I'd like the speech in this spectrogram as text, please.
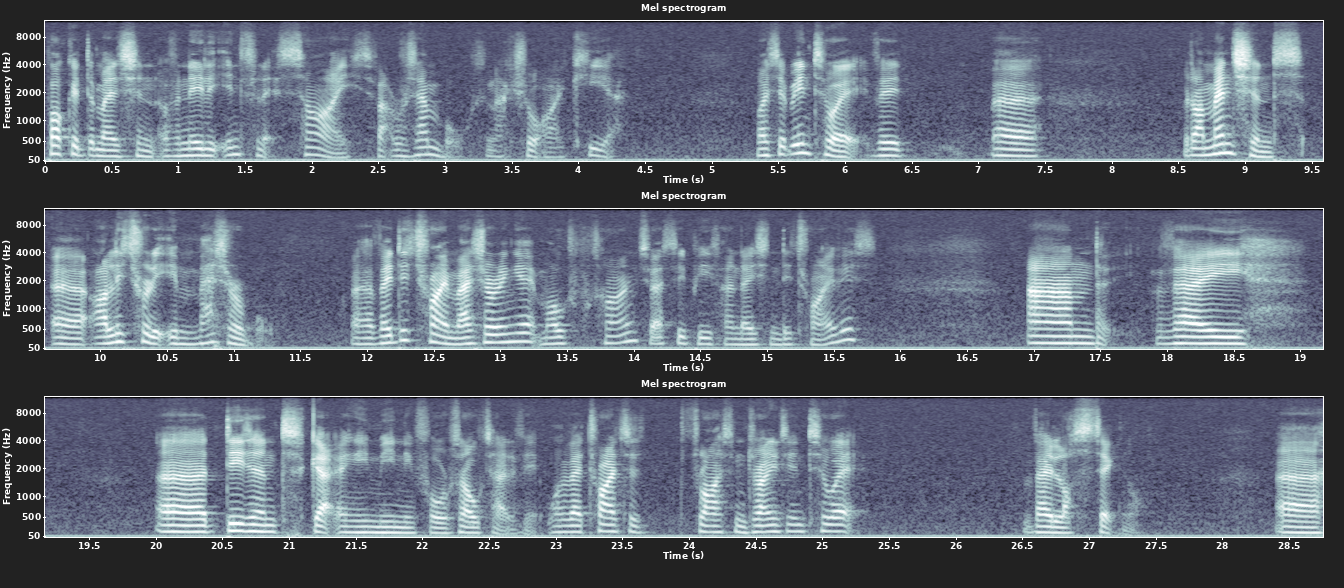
pocket dimension of a nearly infinite size that resembles an actual IKEA. When I step into it, the, uh, the dimensions uh, are literally immeasurable. Uh, they did try measuring it multiple times, the SCP Foundation did try this, and they uh, didn't get any meaningful results out of it. When they tried to fly some drones into it, they lost signal. Uh,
